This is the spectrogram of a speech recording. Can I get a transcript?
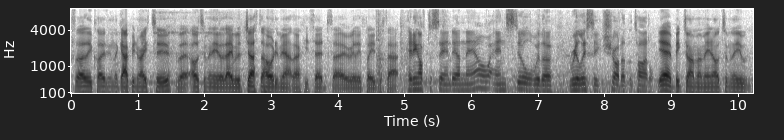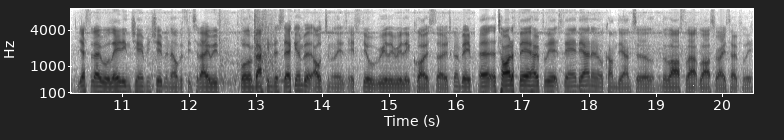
slowly closing the gap in race two, but ultimately, I was able just to hold him out, like he said. So really pleased with that. Heading off to Sandown now, and still with a realistic shot at the title. Yeah, big time. I mean, ultimately yesterday we were leading the championship, and obviously today we've fallen back into second. But ultimately, it's, it's still really, really close. So it's going to be a, a tight affair. Hopefully, it's at Sandown, and it'll come down to the last lap, last race. Hopefully.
